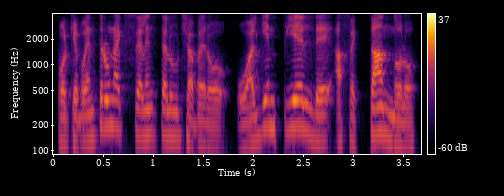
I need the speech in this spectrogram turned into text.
Porque puede entrar una excelente lucha, pero o alguien pierde afectándolo,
